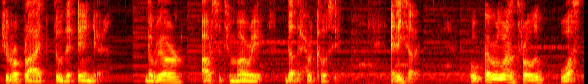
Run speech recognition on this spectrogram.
She replied to the angel. Gabriel also to Mary that her cousin, Elizabeth, who everyone thought was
